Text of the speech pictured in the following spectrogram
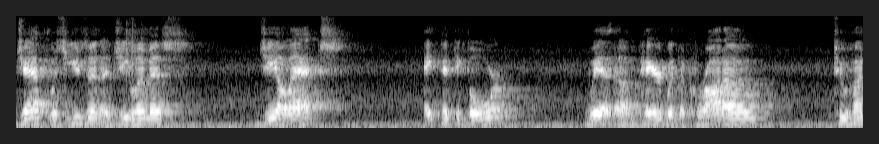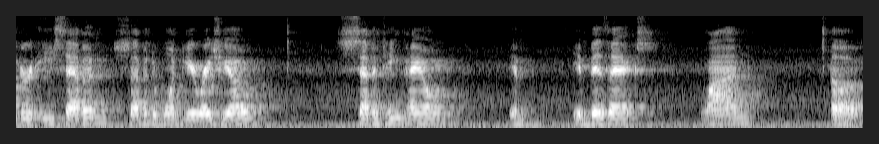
Jeff was using a G Loomis GLX 854 with um, paired with a Curado 200 E7 7 to 1 gear ratio. 17 pound in InvizX line. Uh,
